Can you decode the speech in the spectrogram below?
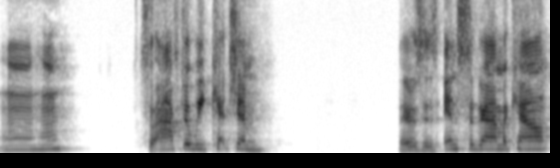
Mm-hmm. So after we catch him, there's his Instagram account,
